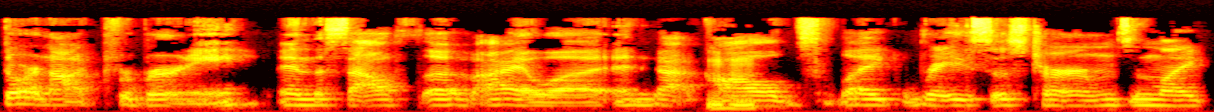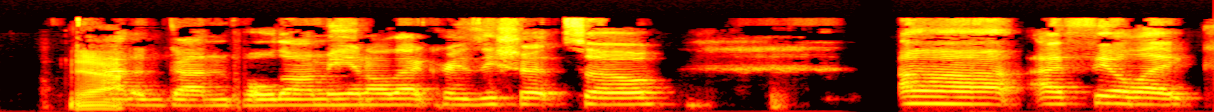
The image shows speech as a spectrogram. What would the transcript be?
door knocked for Bernie in the south of Iowa and got Mhm. called like racist terms and like yeah, had a gun pulled on me and all that crazy shit. So uh I feel like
